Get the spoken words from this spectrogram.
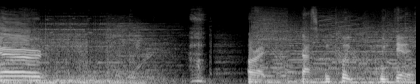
Friend. I'm scared. Alright, that's complete. We did it.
